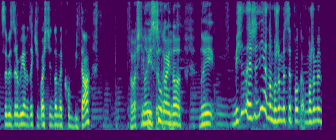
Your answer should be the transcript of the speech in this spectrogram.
Sobie zrobiłem taki właśnie domek Hobbita. No właśnie No i słuchaj, taki. no, no i mi się wydaje, że nie, no możemy sobie możemy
